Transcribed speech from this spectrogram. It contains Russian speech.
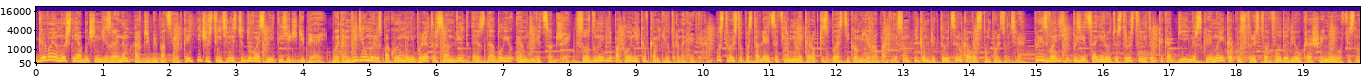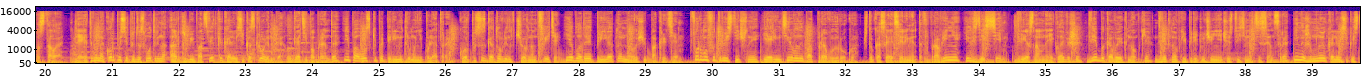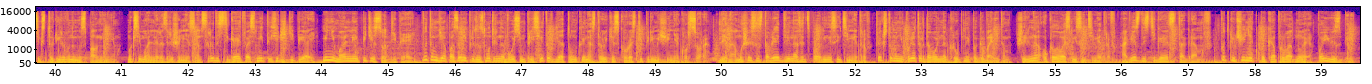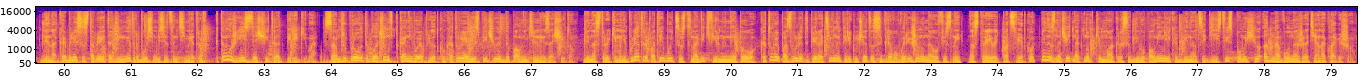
Игровая мышь с необычным дизайном, RGB-подсветкой и чувствительностью до 8000 dpi. В этом видео мы распакуем манипулятор Sunwind SW-M900G, созданный для поклонников компьютерных игр. Устройство поставляется в фирменной коробке с пластиковым европодвесом и комплектуется руководством пользователя. Производитель позиционирует устройство не только как геймерское, но и как устройство ввода для украшения офисного стола. Для этого на корпусе предусмотрена RGB-подсветка колесика скроллинга, логотипа бренда и полоски по периметру манипулятора. Корпус изготовлен в черном цвете и обладает приятным на ощупь покрытием. Формы футуристичные и ориентированы под правую руку. Что касается элементов управления, их здесь 7. Две основные клавиши, две боковые кнопки, две кнопки переключения чувствительности сенсора и нажимное колесико с текстурированным исполнением. Максимальное разрешение сенсора достигает 8000 dpi, минимальное 500 dpi. В этом диапазоне предусмотрено 8 пресетов для тонкой настройки скорости перемещения курсора. Длина мыши составляет 12,5 см, так что манипулятор довольно крупный по габаритам. Ширина около 8 см, а вес достигает 100 граммов. Подключение к ПК проводное, по USB. Длина кабеля составляет 1 метр 80 сантиметров. К тому же есть защита от перегиба. Сам же провод облачен в тканевую оплетку, которая обеспечивает дополнительную защиту. Для настройки манипулятора потребуется установить фирменное ПО, которое позволит оперативно переключаться с игрового режима на офисный, настраивать подсветку и назначать на кнопки макросы для выполнения комбинаций действий с помощью одного нажатия на клавишу.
